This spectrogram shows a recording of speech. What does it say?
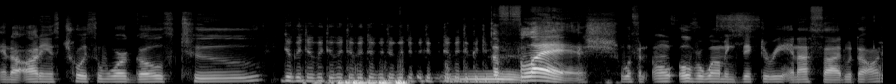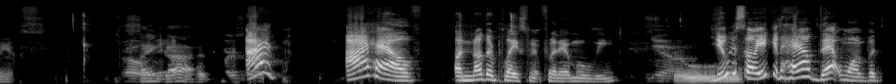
And our audience choice award goes to The Flash with an o- overwhelming victory, and I side with the audience. Oh, Thank. God. I I have another placement for that movie. Yeah. You so it can have that one, but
